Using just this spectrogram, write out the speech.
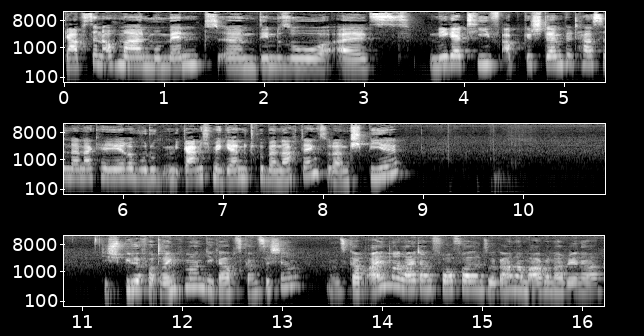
Gab es denn auch mal einen Moment, ähm, den du so als negativ abgestempelt hast in deiner Karriere, wo du gar nicht mehr gerne drüber nachdenkst oder ein Spiel? Die Spiele verdrängt man, die gab es ganz sicher. Und es gab einmal leider einen Vorfall, sogar in der Margon Arena,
